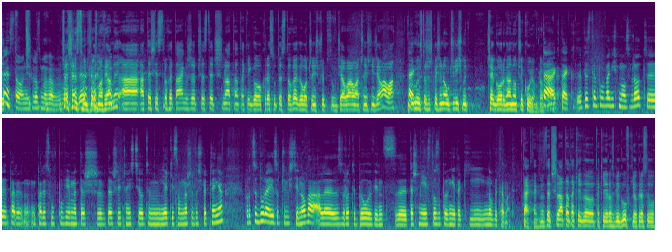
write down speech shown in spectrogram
Często o nich rozmawiamy. Często o nich rozmawiamy, a, a też jest trochę tak, że przez te trzy lata takiego okresu testowego, bo część przepisów działała, część nie działała, Tak. to my już troszeczkę się nauczyliśmy, czego organy oczekują, prawda? Tak, tak. Występowaliśmy o zwrot. y, Parę, parę słów powiemy też w dalszej części o tym, jakie są nasze doświadczenia. Procedura jest oczywiście nowa, ale zwroty były, więc y, też nie jest to zupełnie taki nowy temat. Tak, tak. że Te trzy lata takiego, takiej rozbiegówki, okresu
